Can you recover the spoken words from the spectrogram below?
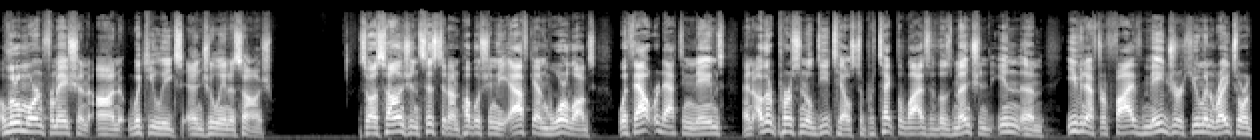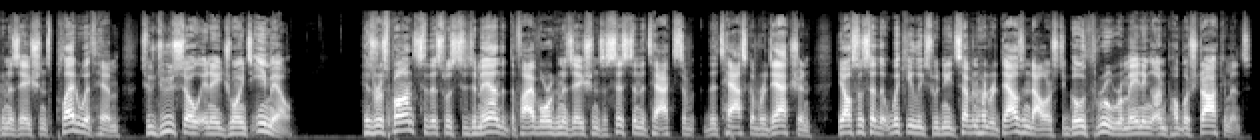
a little more information on WikiLeaks and Julian Assange. So Assange insisted on publishing the Afghan war logs without redacting names and other personal details to protect the lives of those mentioned in them, even after five major human rights organizations pled with him to do so in a joint email. His response to this was to demand that the five organizations assist in the, of, the task of redaction. He also said that WikiLeaks would need $700,000 to go through remaining unpublished documents.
